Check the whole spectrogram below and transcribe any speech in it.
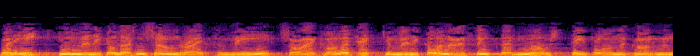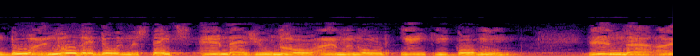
But ecumenical doesn't sound right to me, so I call it ecumenical, and I think that most people on the continent do. I know they do in the States, and as you know, I'm an old Yankee go home. And uh, I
